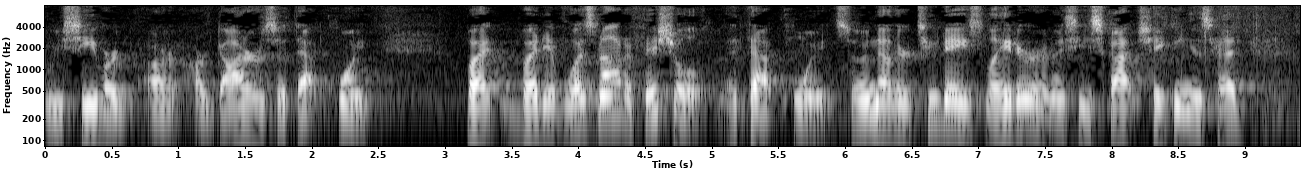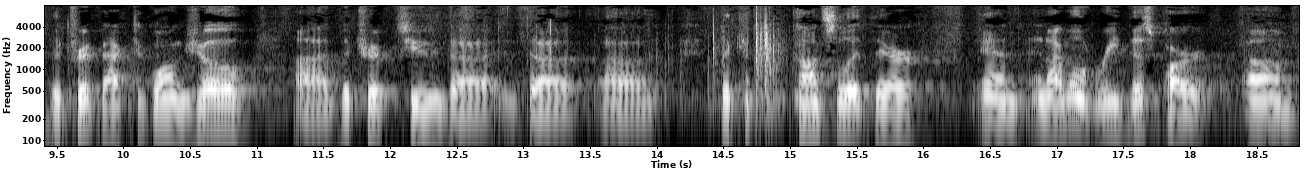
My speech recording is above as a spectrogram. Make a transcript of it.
receive our, our, our, daughters at that point. But, but it was not official at that point. So another two days later, and I see Scott shaking his head, the trip back to Guangzhou, uh, the trip to the, the, uh, the consulate there, and, and I won't read this part. Um,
